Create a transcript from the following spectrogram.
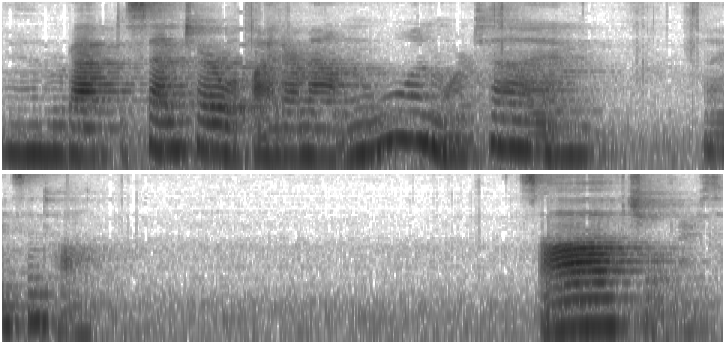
And we're back to center. We'll find our mountain one more time. Nice and tall. Soft shoulders.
